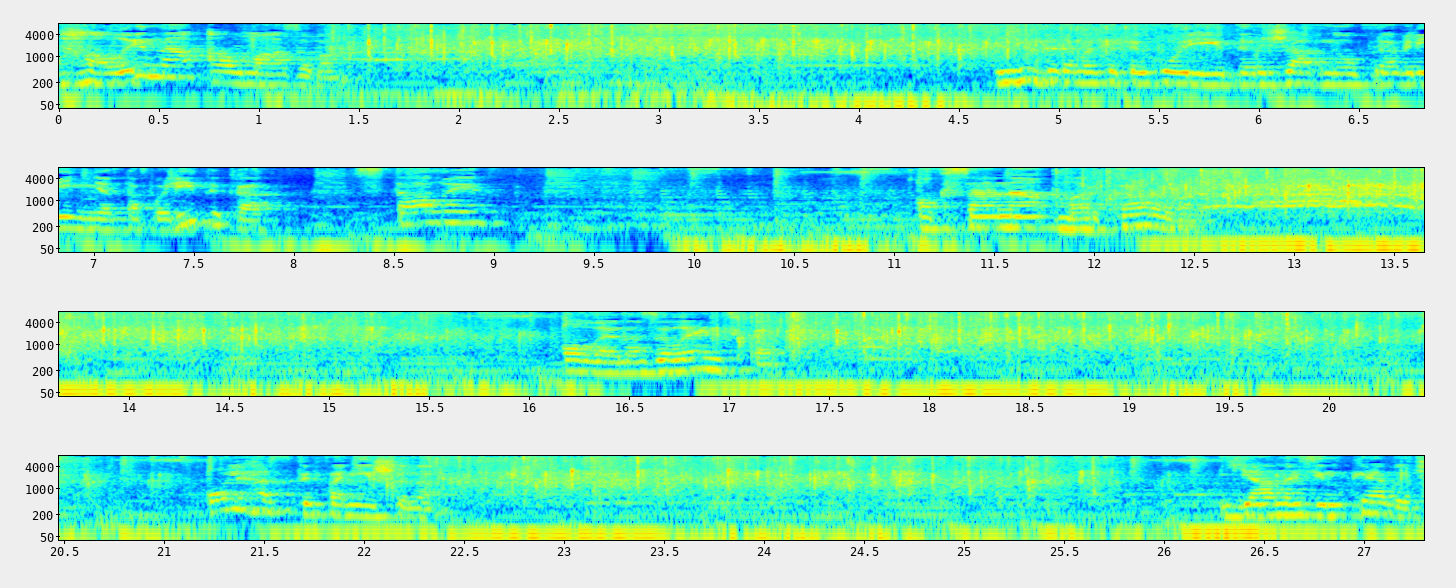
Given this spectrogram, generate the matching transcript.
Галина Алмазова. Лідерами категорії Державне управління та політика стали Оксана Маркарова, Олена Зеленська, Ольга Стефанішина, Яна Зінкевич,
